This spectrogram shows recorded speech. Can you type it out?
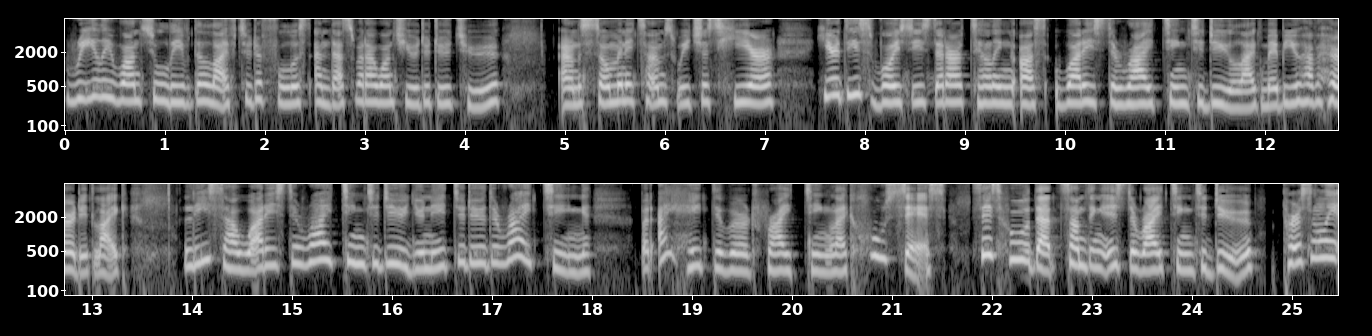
really want to live the life to the fullest, and that's what I want you to do too and so many times we just hear hear these voices that are telling us what is the right thing to do. Like maybe you have heard it like Lisa what is the right thing to do? You need to do the right thing. But I hate the word right thing. Like who says? Says who that something is the right thing to do? Personally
